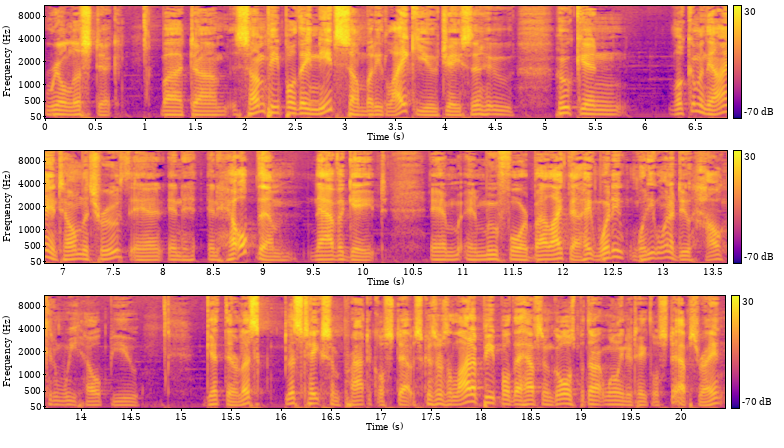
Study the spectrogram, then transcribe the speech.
realistic. But um, some people they need somebody like you, Jason, who who can look them in the eye and tell them the truth and and, and help them navigate and and move forward. But I like that. Hey, what do you, what do you want to do? How can we help you get there? Let's let's take some practical steps because there's a lot of people that have some goals but they aren't willing to take those steps. Right?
